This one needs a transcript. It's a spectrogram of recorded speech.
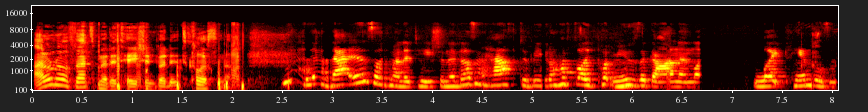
I don't know if that's meditation, but it's close enough. Yeah, yeah, that is like meditation. It doesn't have to be. You don't have to like put music on and like light candles and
